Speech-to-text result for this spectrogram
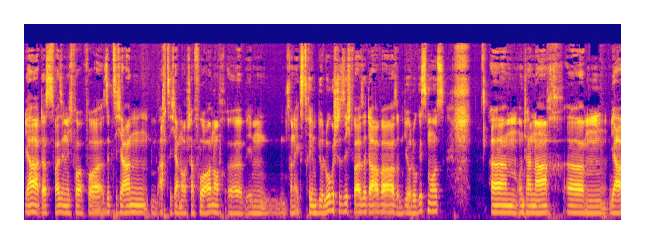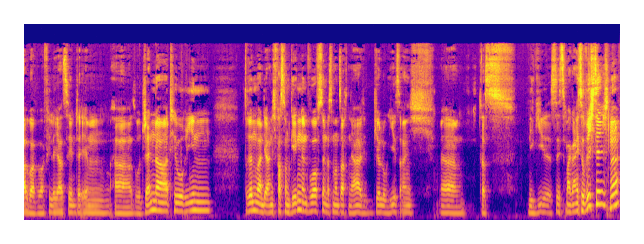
ja, das weiß ich nicht, vor, vor 70 Jahren, 80 Jahren auch davor auch noch äh, eben so eine extrem biologische Sichtweise da war, so ein Biologismus. Ähm, und danach, ähm, ja, über, über viele Jahrzehnte eben äh, so Gender-Theorien drin waren, die eigentlich fast so ein Gegenentwurf sind, dass man sagt, ja, die Biologie ist eigentlich äh, das ist jetzt mal gar nicht so wichtig, ne?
